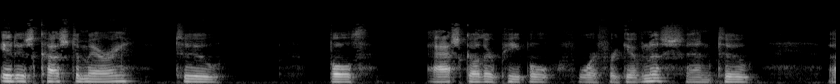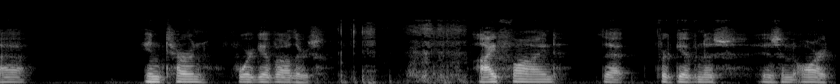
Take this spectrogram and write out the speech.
It is customary to both ask other people for forgiveness and to, uh, in turn, forgive others. I find that forgiveness is an art.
